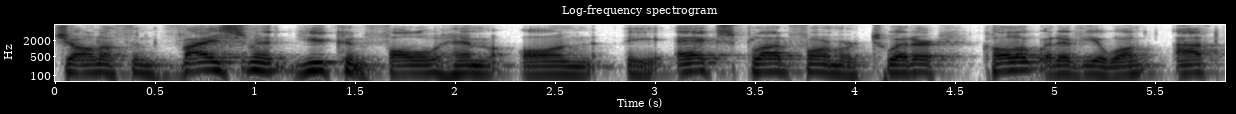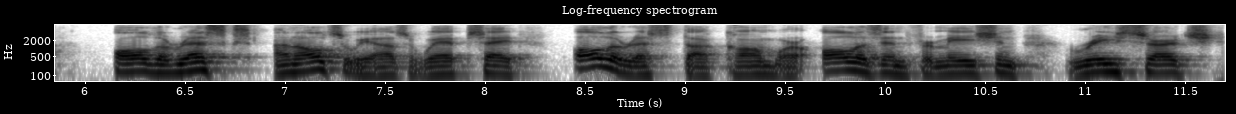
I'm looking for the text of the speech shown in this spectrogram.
Jonathan Weissman. You can follow him on the X platform or Twitter. Call it whatever you want at All the Risks. And also, he has a website, alltherisks.com, where all his information, research,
